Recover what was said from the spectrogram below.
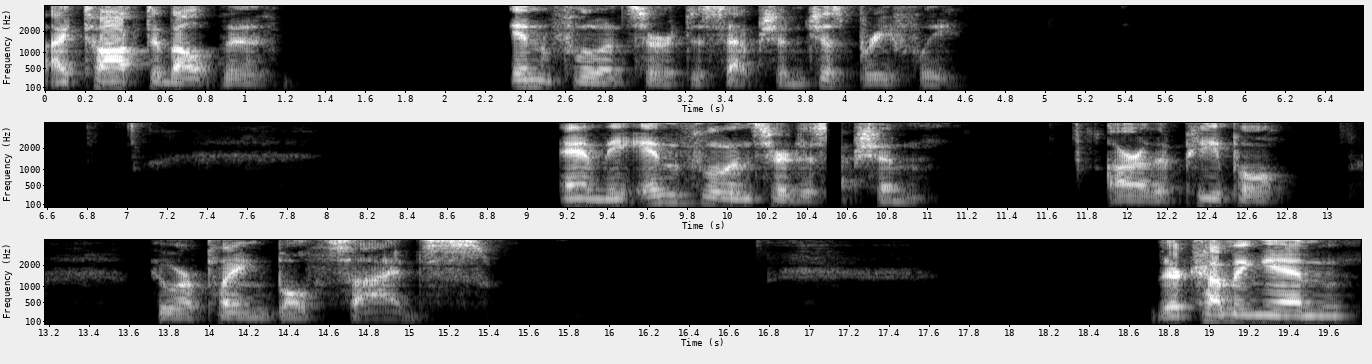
I talked about the influencer deception just briefly. And the influencer deception are the people who are playing both sides. They're coming in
